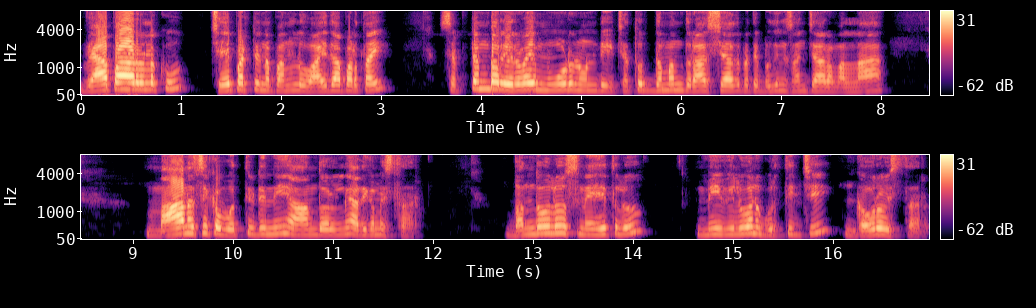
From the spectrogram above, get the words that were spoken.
వ్యాపారులకు చేపట్టిన పనులు వాయిదా పడతాయి. సెప్టెంబర్ ఇరవై మూడు నుండి చతుర్థమందు రాష్ట్రాధిపతి బుధుని సంచారం వలన మానసిక ఒత్తిడిని ఆందోళనని అధిగమిస్తారు. బంధువులు స్నేహితులు మీ విలువను గుర్తించి గౌరవిస్తారు.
